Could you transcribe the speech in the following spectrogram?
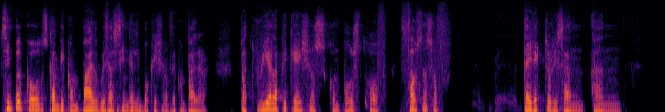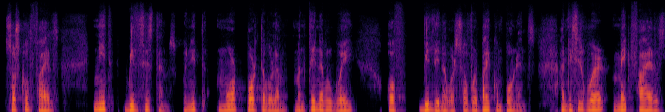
Simple codes can be compiled with a single invocation of the compiler, but real applications composed of thousands of directories and, and source code files need build systems. We need more portable and maintainable way of building our software by components. And this is where make files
